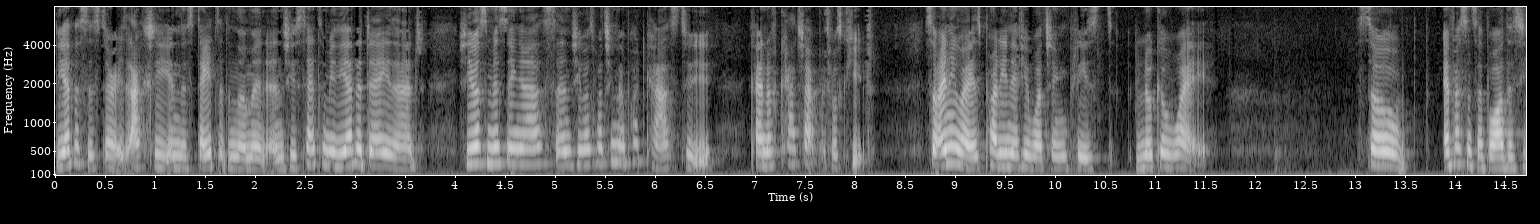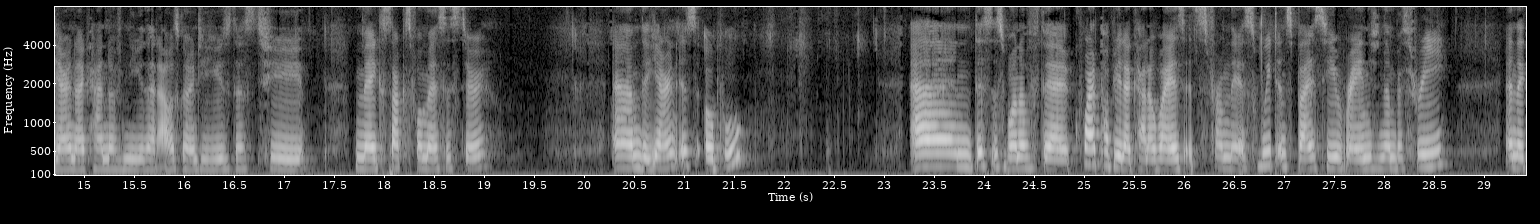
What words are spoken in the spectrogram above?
the other sister is actually in the States at the moment, and she said to me the other day that she was missing us and she was watching my podcast to kind of catch up, which was cute. So, anyways, Pauline, if you're watching, please look away. So, ever since I bought this yarn, I kind of knew that I was going to use this to make socks for my sister. Um, the yarn is Opal. And this is one of the quite popular colorways. It's from their Sweet and Spicy range number three. And the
